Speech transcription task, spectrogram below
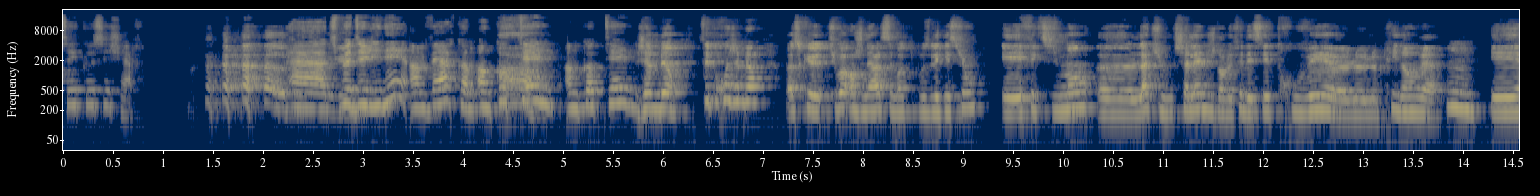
c'est que c'est cher. euh. Tu peux deviner un verre comme un cocktail, ah, un cocktail. J'aime bien. Sais pourquoi j'aime bien Parce que tu vois, en général, c'est moi qui pose les questions et effectivement, euh, là, tu me challenges dans le fait d'essayer de trouver euh, le, le, prix d'un verre. Mm. Et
